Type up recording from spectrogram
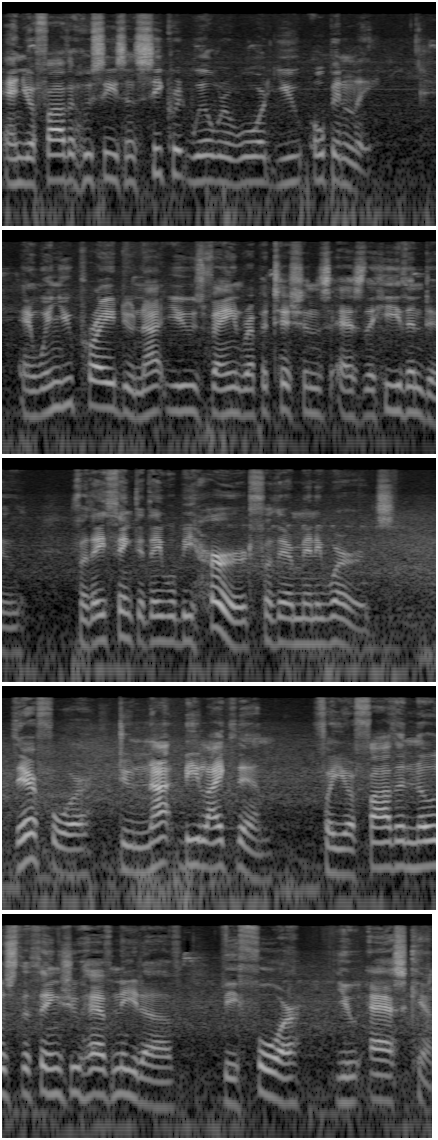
And your Father who sees in secret will reward you openly. And when you pray, do not use vain repetitions as the heathen do, for they think that they will be heard for their many words. Therefore, do not be like them, for your Father knows the things you have need of before you ask him.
